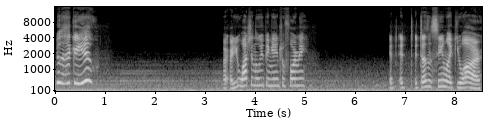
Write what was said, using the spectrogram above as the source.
Who the heck are you? Are, are you watching The Weeping Angel for me? It, it, it doesn't seem like you are.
